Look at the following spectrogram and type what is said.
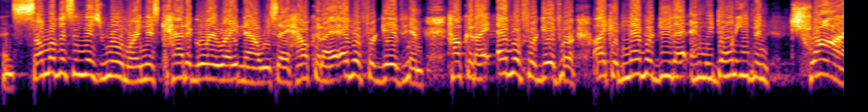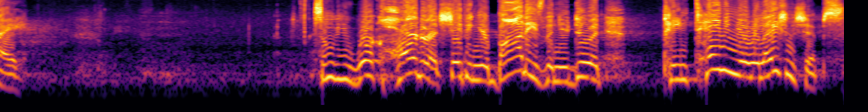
And some of us in this room are in this category right now. We say, How could I ever forgive him? How could I ever forgive her? I could never do that. And we don't even try. Some of you work harder at shaping your bodies than you do at maintaining your relationships.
